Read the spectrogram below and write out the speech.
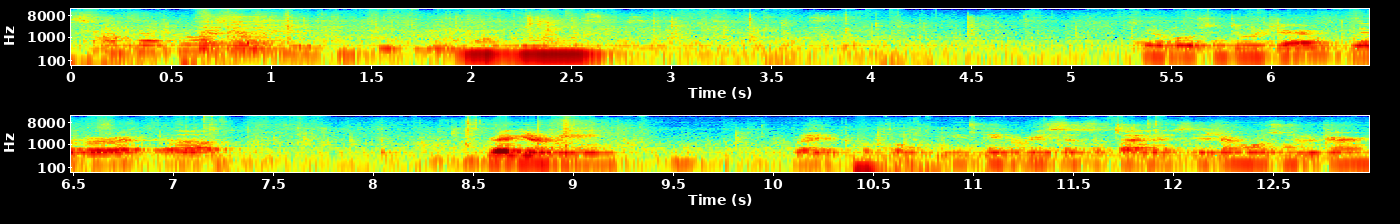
Sounds like we're open. Is there a motion to adjourn? We have our, uh, regular meeting, right? We'll Take a recess of five minutes. Is there a motion to adjourn?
